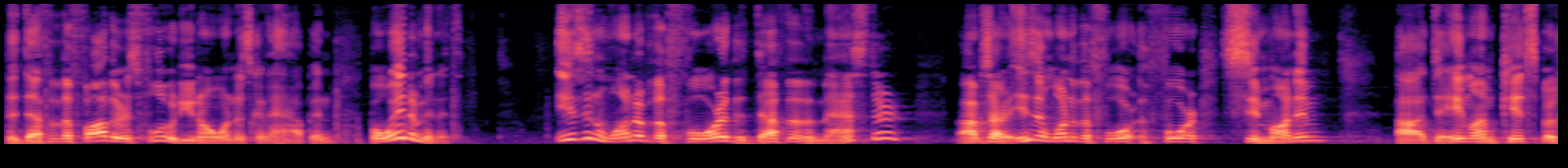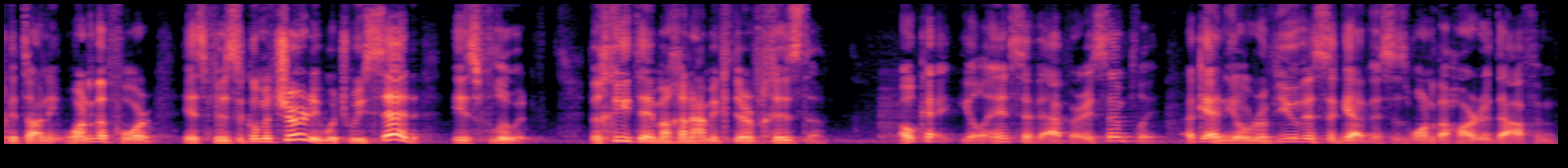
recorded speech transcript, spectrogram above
The death of the father is fluid. You don't know when it's going to happen. But wait a minute. Isn't one of the four the death of the master? I'm sorry, isn't one of the four, four simonim, uh, de'elam kitzba katani, one of the four is physical maturity, which we said is fluid. Okay, you'll answer that very simply. Again, you'll review this again. This is one of the harder dafim.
